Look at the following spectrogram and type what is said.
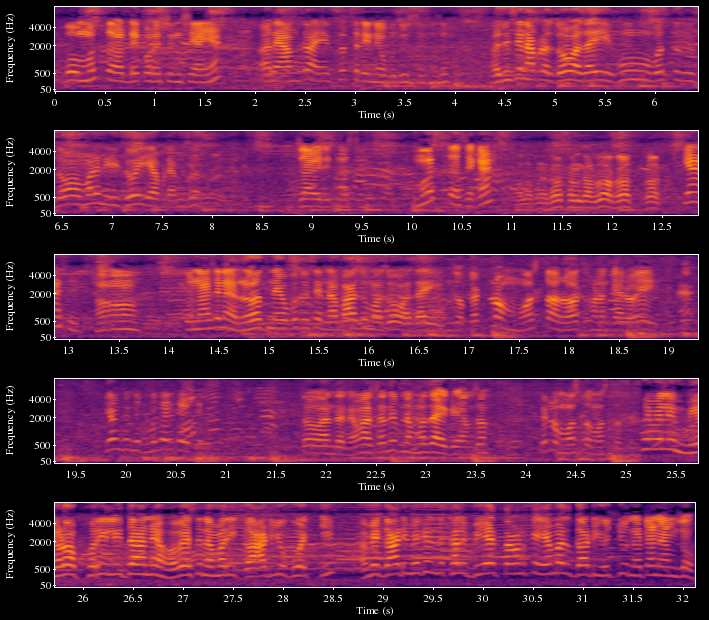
બહુ મસ્ત ડેકોરેશન છે અહીંયા. અને આમ જો અહીંયા છત્રી ને બધું છે. હજી છે ને આપણે જોવા જઈએ. હું હું વસ્તુ જોવા મળે ને એ જોઈએ આપણે આમ જો. જો આવી રીતનું છે. મસ્ત છે કા? ક્યાં છે? હા તો ના છે ને રથ ને એવું બધું છે ના બાજુમાં જોવા જાય. જો કેટલો મસ્ત રથ હણકારો એ. કેમ સંદીપ મજા આવી ગઈ તો વાંધો નહીં. અમારે સંદીપ ને મજા આવી ગઈ આમ જો. કેટલો મસ્ત મસ્ત છે. ફેમિલી મેળો ફરી લીધા અને હવે છે ને અમારી ગાડીઓ ગોચી અમે ગાડી મેં ખાલી બે ત્રણ કે એમ જ ગાડી હોચ્યું નટાણે આમ જો.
